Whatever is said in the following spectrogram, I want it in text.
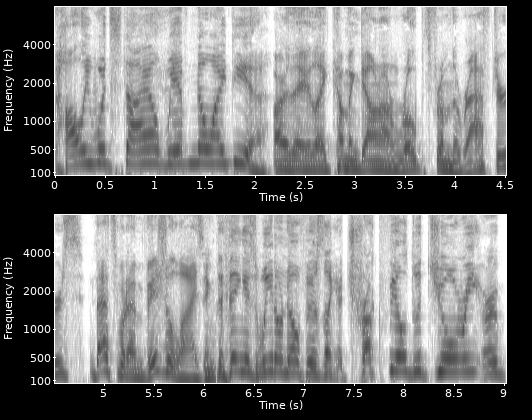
Hollywood style? We have no idea. Are they like coming down on ropes from the rafters? That's what I'm visualizing. The thing is, we don't know if it was like a truck filled with jewelry or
